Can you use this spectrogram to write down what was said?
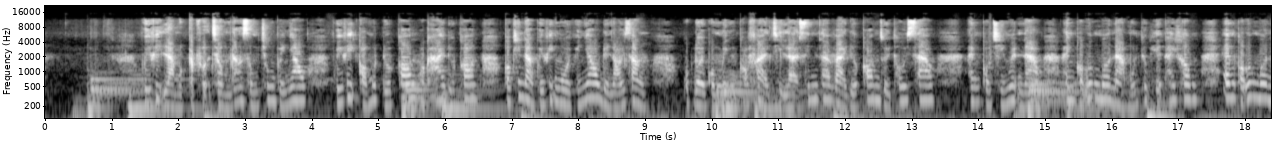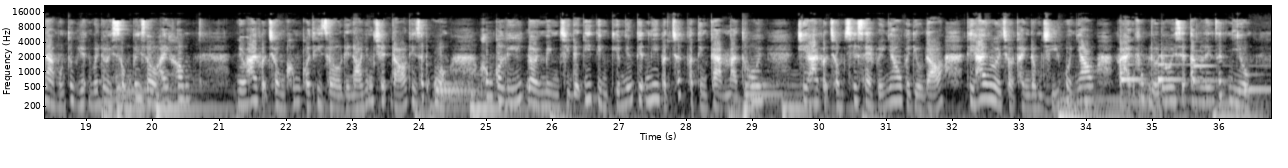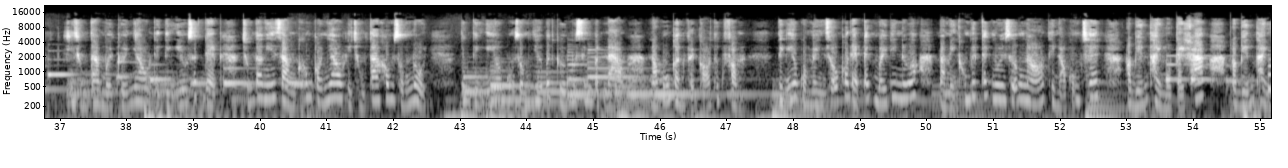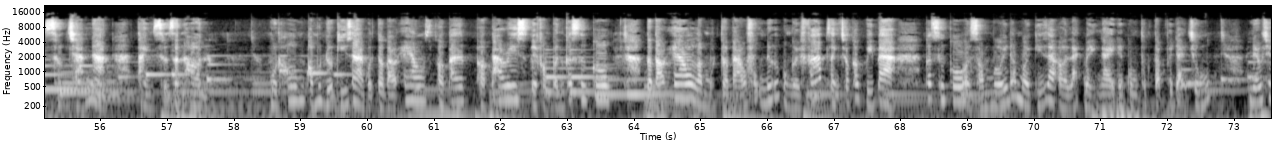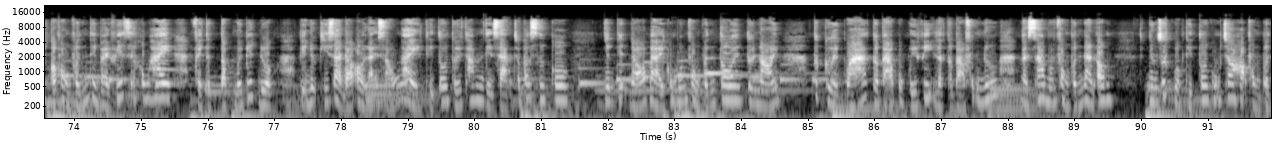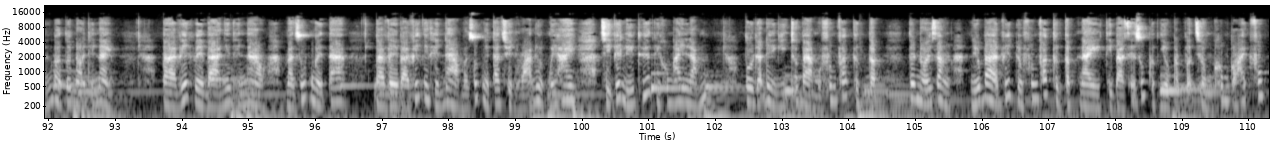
Vị là một cặp vợ chồng đang sống chung với nhau. Quý vị có một đứa con hoặc hai đứa con, có khi nào quý vị ngồi với nhau để nói rằng, cuộc đời của mình có phải chỉ là sinh ra vài đứa con rồi thôi sao? Anh có chí nguyện nào? Anh có ước mơ nào muốn thực hiện hay không? Em có ước mơ nào muốn thực hiện với đời sống bây giờ hay không? Nếu hai vợ chồng không có thì giờ để nói những chuyện đó thì rất uổng. Không có lý, đời mình chỉ để đi tìm kiếm những tiện nghi vật chất và tình cảm mà thôi. Khi hai vợ chồng chia sẻ với nhau về điều đó, Thì hai người trở thành đồng chí của nhau Và hạnh phúc lứa đôi sẽ tăng lên rất nhiều. Khi chúng ta mới cưới nhau thì tình yêu rất đẹp. Chúng ta nghĩ rằng không có nhau thì chúng ta không sống nổi. Nhưng tình yêu cũng giống như bất cứ một sinh vật nào, nó cũng cần phải có thực phẩm tình yêu của mình dẫu có đẹp cách mấy đi nữa mà mình không biết cách nuôi dưỡng nó thì nó cũng chết nó biến thành một cái khác nó biến thành sự chán nản thành sự giận hờn một hôm có một nữ ký giả của tờ báo Elle ở, pa- ở Paris về phỏng vấn các sư cô. Tờ báo Elle là một tờ báo phụ nữ của người Pháp dành cho các quý bà. Các sư cô ở xóm mới đã mời ký giả ở lại 7 ngày để cùng thực tập với đại chúng. Nếu chỉ có phỏng vấn thì bài viết sẽ không hay, phải thực tập mới biết được. Vị nữ ký giả đó ở lại 6 ngày thì tôi tới thăm để giảng cho các sư cô. Nhân tiện đó bà ấy cũng muốn phỏng vấn tôi Tôi nói Tức cười quá, tờ báo của quý vị là tờ báo phụ nữ Mà sao muốn phỏng vấn đàn ông Nhưng rốt cuộc thì tôi cũng cho họ phỏng vấn Và tôi nói thế này Bà viết về bà như thế nào Mà giúp người ta Bà về bà viết như thế nào mà giúp người ta chuyển hóa được mới hay Chỉ viết lý thuyết thì không hay lắm Tôi đã đề nghị cho bà một phương pháp thực tập. Tôi nói rằng, nếu bà viết được phương pháp thực tập này Thì bà sẽ giúp được nhiều cặp vợ chồng không có hạnh phúc.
